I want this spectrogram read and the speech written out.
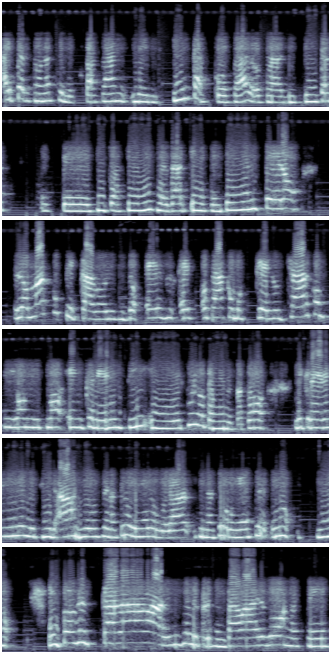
hay personas que les pasan de distintas cosas, o sea, distintas este, situaciones, ¿verdad?, que nos enseñan, pero lo más complicado, Luisito, es, es, o sea, como que luchar contigo mismo en creer en ti, y es lo que a me pasó, de creer en mí, en decir, ah, Dios, no te lo voy a lograr, si no te lo voy a hacer, no, no. Entonces, cada vez que me presentaba algo, no sé,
